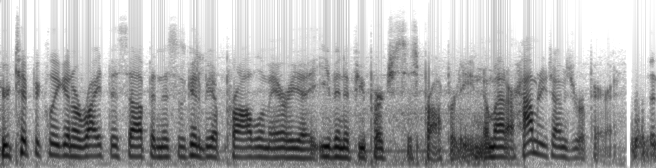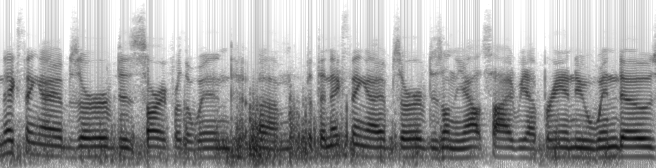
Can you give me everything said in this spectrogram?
you're typically going to write this up and this is going to be a problem area even if you purchase this property, no matter how many times you repair it. The next thing I observed is, sorry for the wind, um, but the next thing I observed is on the outside we have brand new windows.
